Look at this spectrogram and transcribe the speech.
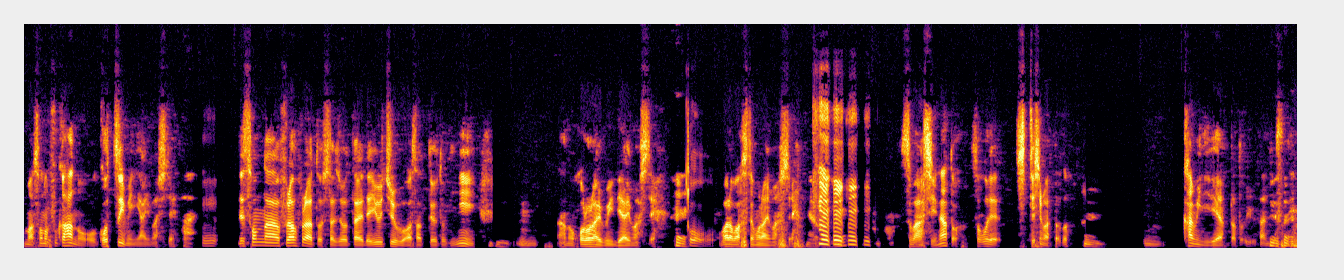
まあ、その副反応をごっつい目に遭いまして、はい。うん。で、そんなフラフラとした状態で YouTube を漁ってる時に、うん。うん、あの、ホロライブに出会いまして、笑わせてもらいまして。素晴らしいなと、そこで知ってしまったと。うん。うん、神に出会ったという感じですね。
